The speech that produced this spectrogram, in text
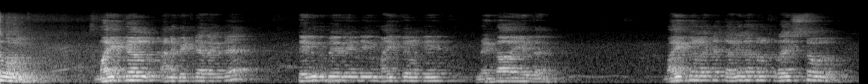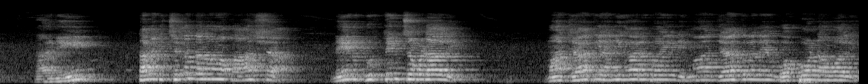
క్రైస్తవులు మైకల్ అని పెట్టారంటే తెలుగు పేరేంటి? మైకల్కి మెకాయల్ అని మైకల్ అంటే తల్లిదండ్రులు క్రైస్తవులు. కానీ తనకి చిన్నతనం ఒక ఆశ. నేను గుర్తించబడాలి. మా జాతి అణిగారిపోయింది మా జాతిలో నేను గొప్పవాడిని అవ్వాలి.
